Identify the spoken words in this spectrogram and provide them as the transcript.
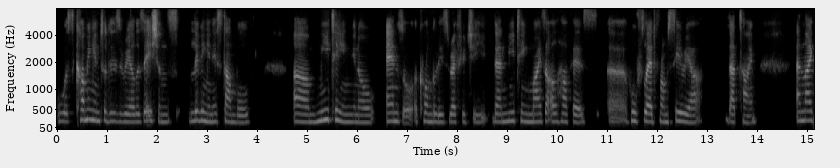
was coming into these realizations, living in Istanbul, um, meeting, you know, Enzo, a Congolese refugee, then meeting Maiza Al Hafez, uh, who fled from Syria that time, and like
